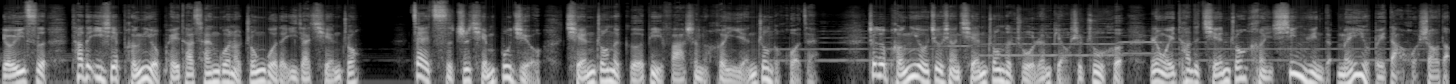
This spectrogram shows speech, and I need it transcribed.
有一次，他的一些朋友陪他参观了中国的一家钱庄，在此之前不久，钱庄的隔壁发生了很严重的火灾。这个朋友就向钱庄的主人表示祝贺，认为他的钱庄很幸运的没有被大火烧到。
